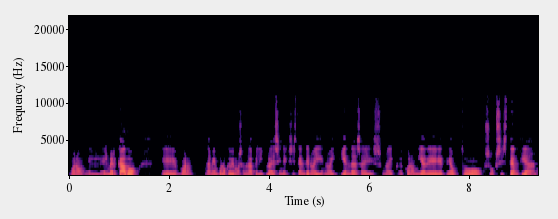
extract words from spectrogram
bueno, el, mercado, eh, bueno, también por lo que vemos en la película es inexistente, no hay, no hay tiendas, es una economía de, autosubsistencia,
